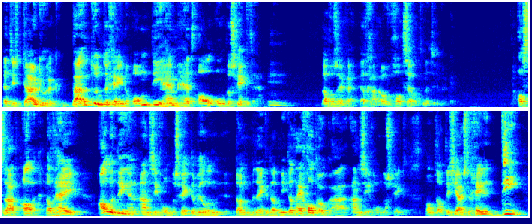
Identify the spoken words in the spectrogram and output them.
het is duidelijk buiten degene om die hem het al onderschikte. Dat wil zeggen, het gaat over God zelf natuurlijk. Als staat al, dat hij alle dingen aan zich onderschikt, dan, wil, dan betekent dat niet dat hij God ook aan zich onderschikt. Want dat is juist degene die,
